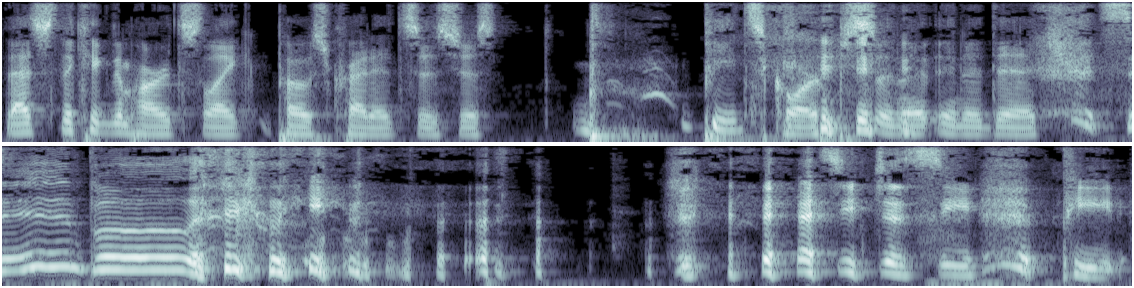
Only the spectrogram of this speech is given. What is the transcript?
That's the Kingdom Hearts like post credits is just Pete's corpse in a in a ditch. Simple and clean. As you just see Pete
